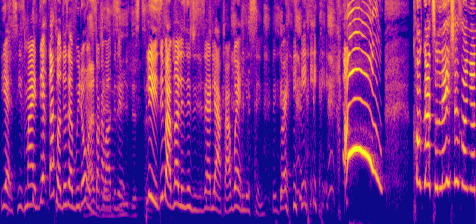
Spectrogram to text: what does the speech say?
yes, he's my. That's what Joseph. We don't want to talk about Gen today. Z this. Please, if I'm not listening to ah, go and listen. Please go and- oh, congratulations on your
